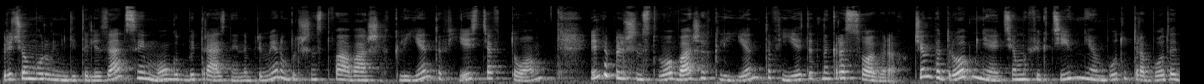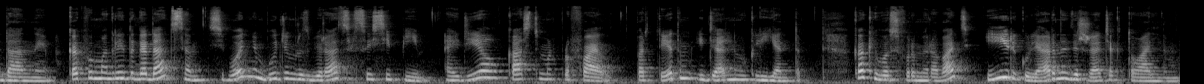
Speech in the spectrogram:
Причем уровни детализации могут быть разные. Например, у большинства ваших клиентов есть авто, или большинство ваших клиентов ездят на кроссоверах. Чем подробнее, тем эффективнее будут работать данные. Как вы могли догадаться, Сегодня будем разбираться с ICP – Ideal Customer Profile – портретом идеального клиента, как его сформировать и регулярно держать актуальным.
